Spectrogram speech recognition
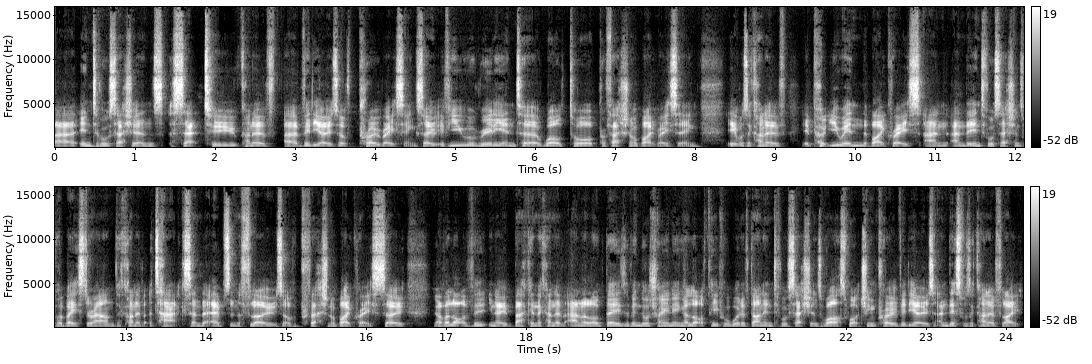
uh, interval sessions set to kind of uh, videos of pro racing. So if you were really into world tour professional bike racing, it was a kind of it put you in the bike race, and and the interval sessions were based around the kind of attacks and the ebbs and the flows of a professional bike race. So you have a lot of you know back in the kind of analog days of indoor training, a lot of people would have done interval sessions whilst watching pro videos, and this was a kind of like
